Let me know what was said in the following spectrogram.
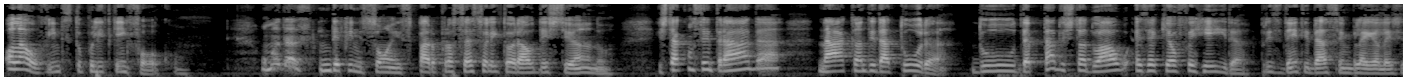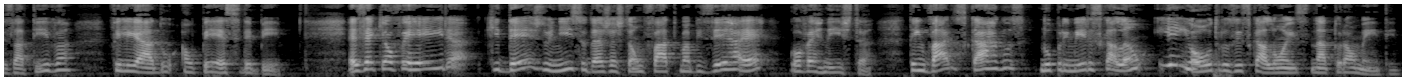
Olá, ouvintes do Política em Foco. Uma das indefinições para o processo eleitoral deste ano está concentrada na candidatura do deputado estadual Ezequiel Ferreira, presidente da Assembleia Legislativa, filiado ao PSDB. Ezequiel Ferreira, que desde o início da gestão Fátima Bezerra é governista, tem vários cargos no primeiro escalão e em outros escalões, naturalmente.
